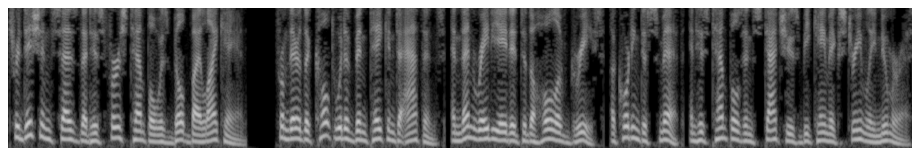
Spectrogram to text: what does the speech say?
Tradition says that his first temple was built by Lycaon. From there the cult would have been taken to Athens, and then radiated to the whole of Greece, according to Smith, and his temples and statues became extremely numerous.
